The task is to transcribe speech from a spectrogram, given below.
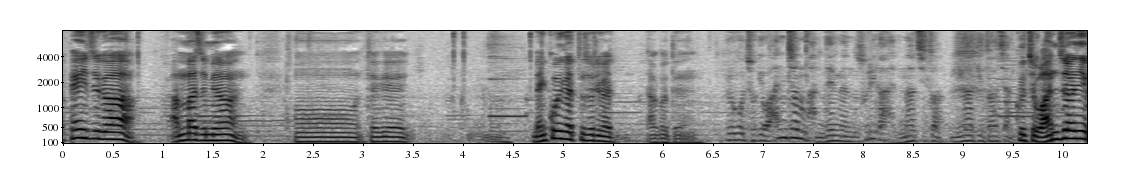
그래서 phase가 안 맞으면 어 되게 맹꽁이 같은 소리가 나거든. 그리고 저게 완전 반대면 소리가 안 나지도 안 나기도 하지 않아? 그렇죠. 완전히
